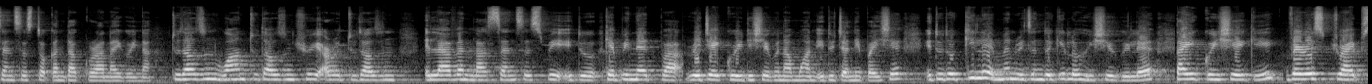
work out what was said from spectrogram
চেঞ্চাছটো কণ্ডাক্ট কৰা নাই গৈ না two thousand one two thousand three আৰু two thousand eleven last census পি এইটো কেবিনেট বা ৰিজেক্ট কৰি দিছে গুণা মহান এইটো জানি পাইছে এইটোতো কিলে মেইন ৰিজনটো কিলো হৈছে গ'লে তাই কৈছে কি ভেৰিয়াছ ট্ৰাইবছ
